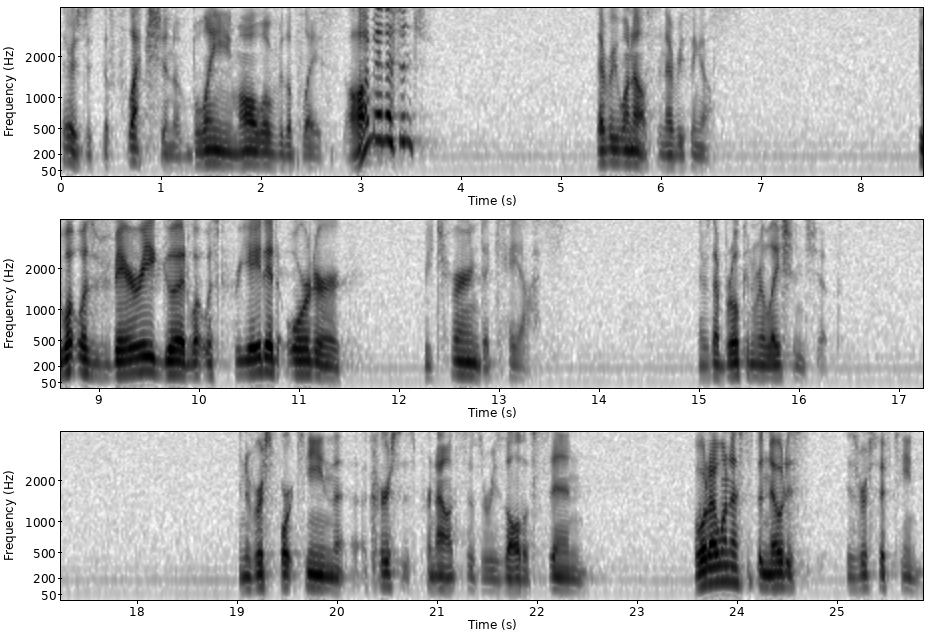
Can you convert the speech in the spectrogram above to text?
There's just deflection of blame all over the place. Oh, I'm innocent. Everyone else and everything else. See, what was very good, what was created order, returned to chaos. There's that broken relationship. And in verse 14, a curse is pronounced as a result of sin. But what I want us to notice is verse 15.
